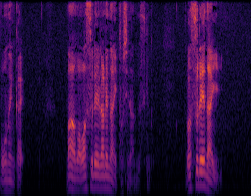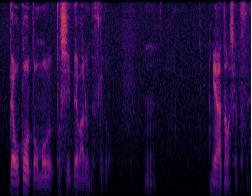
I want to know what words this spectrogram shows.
忘年会。まあまあ忘れられない年なんですけど。忘れないでおこうと思う年ではあるんですけど。うん。いや、楽しかったですね。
